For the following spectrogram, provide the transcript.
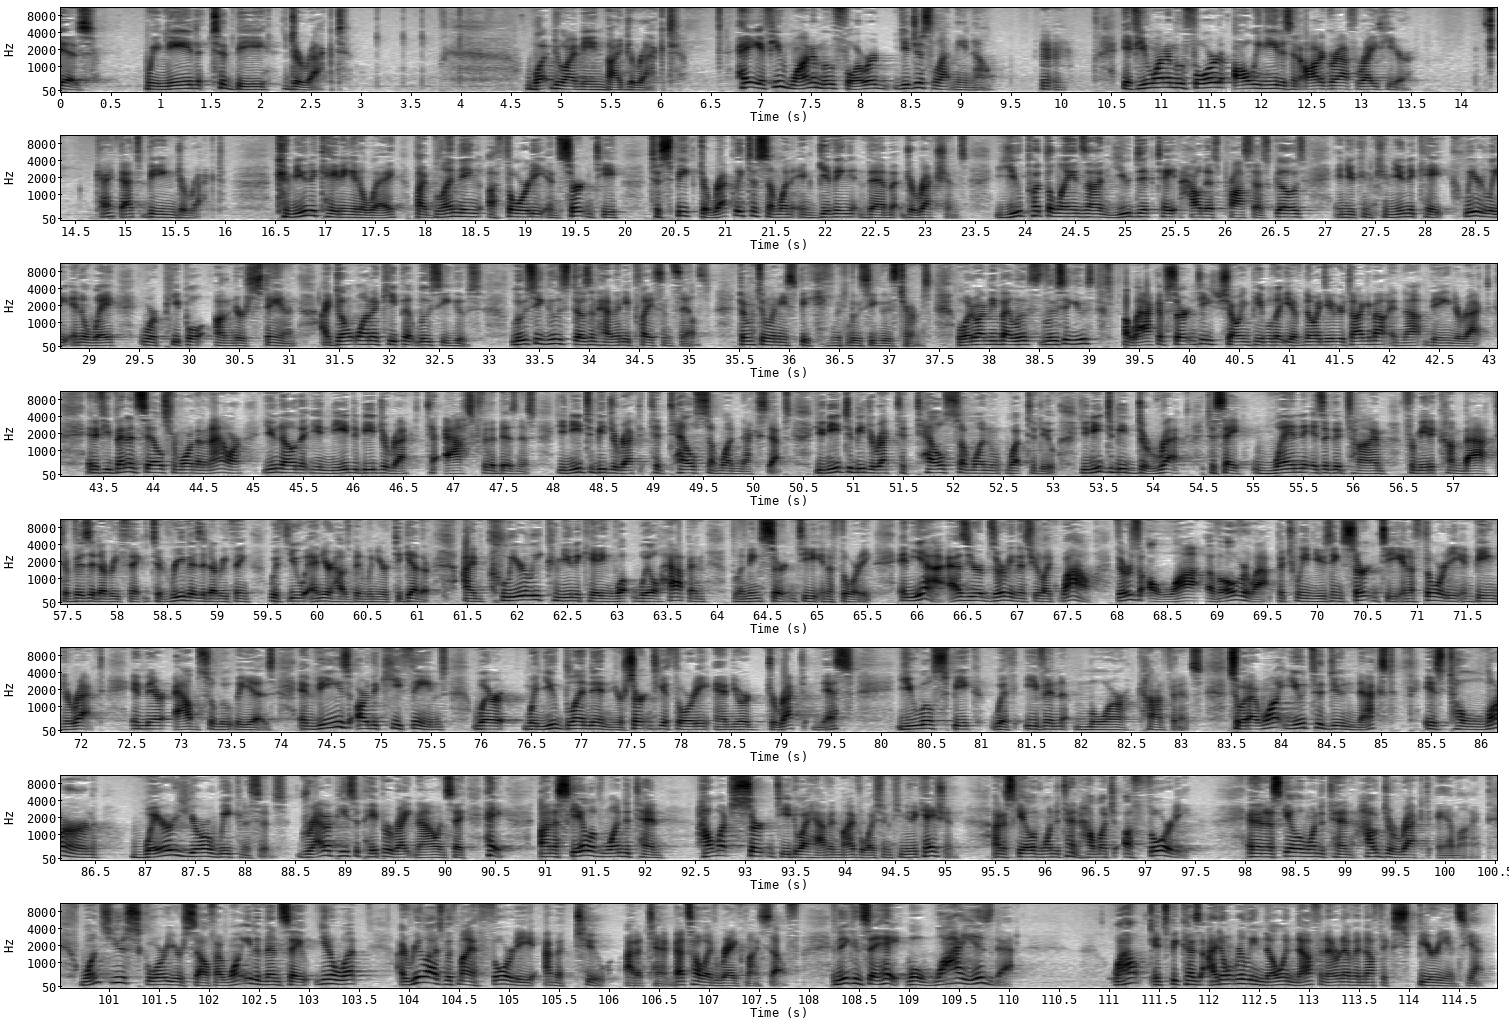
is we need to be direct. What do I mean by direct? Hey, if you want to move forward, you just let me know. Mm-mm. If you want to move forward, all we need is an autograph right here. Okay, that's being direct. Communicating in a way by blending authority and certainty to speak directly to someone and giving them directions. You put the lanes on, you dictate how this process goes, and you can communicate clearly in a way where people understand. I don't want to keep it loosey goose. Loosey goose doesn't have any place in sales. Don't do any speaking with loosey goose terms. What do I mean by loosey goose? A lack of certainty, showing people that you have no idea what you're talking about, and not being direct. And if you've been in sales for more than an hour, you know that you need to be direct to ask for the business. You need to be direct to tell someone next steps. You need to be direct to tell someone what to do. You need to be direct to say, when is a good time for me to come back to visit everything, to revisit everything with you and your husband when you're together. I'm clearly communicating what will happen, blending certainty and authority. And yeah, as you're observing this, you're like, wow, there's a lot of overlap between using certainty and authority and being direct. And there absolutely is. And these are the key themes where when you blend in your certainty, authority, and your directness, you will speak with even more confidence. So, what I want you to do next is to learn where your weaknesses. Grab a piece of paper right now and say, hey, on a scale of 1 to 10, how much certainty do I have in my voice and communication? On a scale of 1 to 10, how much authority? And then on a scale of 1 to 10, how direct am I? Once you score yourself, I want you to then say, you know what? I realize with my authority, I'm a 2 out of 10. That's how I'd rank myself. And then you can say, hey, well, why is that? Well, it's because I don't really know enough and I don't have enough experience yet.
